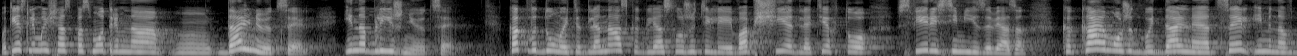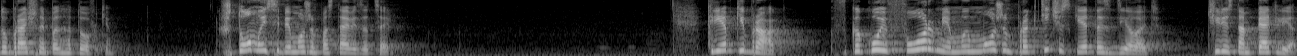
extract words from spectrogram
Вот если мы сейчас посмотрим на дальнюю цель и на ближнюю цель, как вы думаете, для нас, как для служителей, вообще для тех, кто в сфере семьи завязан, какая может быть дальняя цель именно в добрачной подготовке? Что мы себе можем поставить за цель? Крепкий брак. В какой форме мы можем практически это сделать через там, пять лет?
